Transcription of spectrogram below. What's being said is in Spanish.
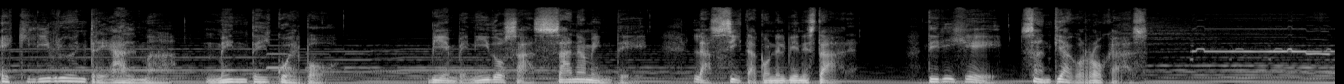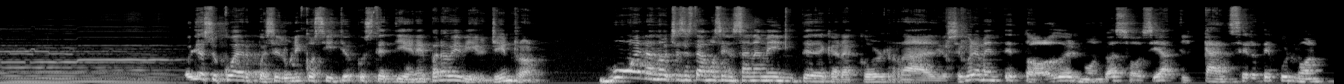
Equilibrio entre alma, mente y cuerpo. Bienvenidos a Sanamente, la cita con el bienestar. Dirige Santiago Rojas. Cuide su cuerpo, es el único sitio que usted tiene para vivir Jim Ron. Buenas noches, estamos en Sanamente de Caracol Radio. Seguramente todo el mundo asocia el cáncer de pulmón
